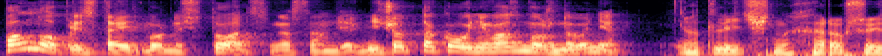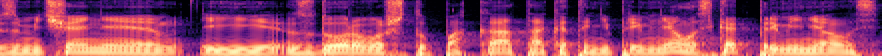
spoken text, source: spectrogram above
полно представить можно ситуации, на самом деле. Ничего такого невозможного нет. Отлично, хорошее замечание. И здорово, что пока так это не применялось. Как применялось?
